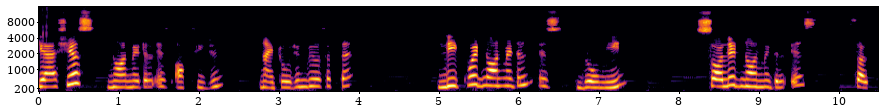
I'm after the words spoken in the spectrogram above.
Gaseous non metal is oxygen nitrogen भी हो सकता है। Liquid non metal is bromine solid non metal is sulphur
